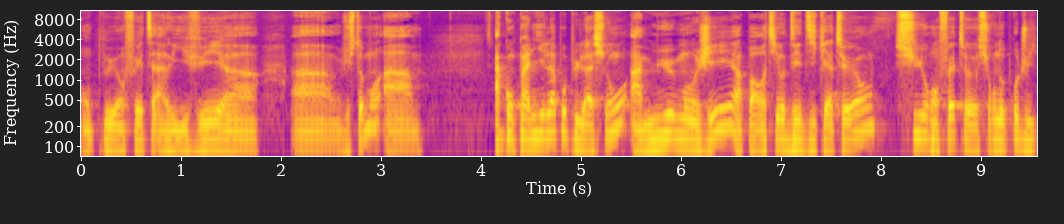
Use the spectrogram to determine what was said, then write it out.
on peut en fait arriver à, justement à accompagner la population à mieux manger à partir d'indicateurs sur en fait euh, sur nos produits.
